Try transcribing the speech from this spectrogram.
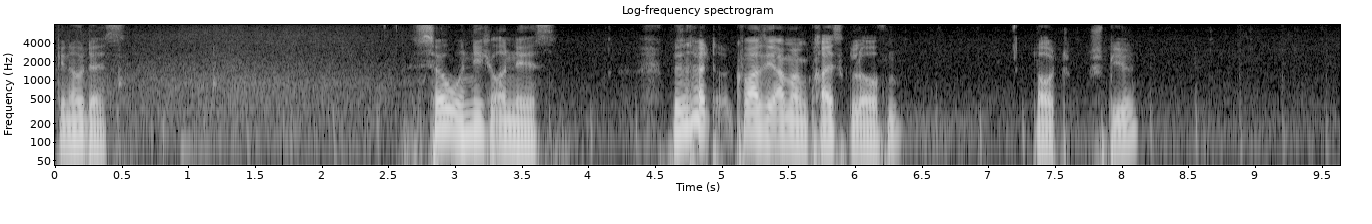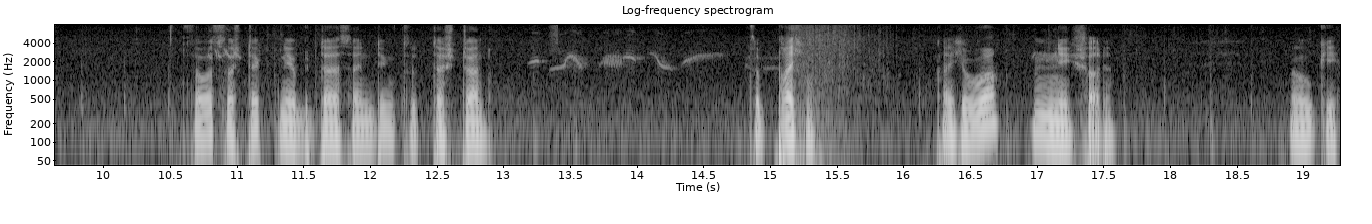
Genau das. So und nicht honest. Wir sind halt quasi einmal im Kreis gelaufen. Laut Spiel. Ist da was versteckt? Ne, da ist ein Ding zu zerstören. Zerbrechen. Kann ich hier rüber? Nee, schade. Okay.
